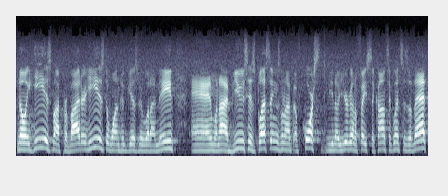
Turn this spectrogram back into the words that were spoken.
knowing He is my provider. He is the one who gives me what I need. And when I abuse His blessings, when I, of course, you know, you're going to face the consequences of that,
